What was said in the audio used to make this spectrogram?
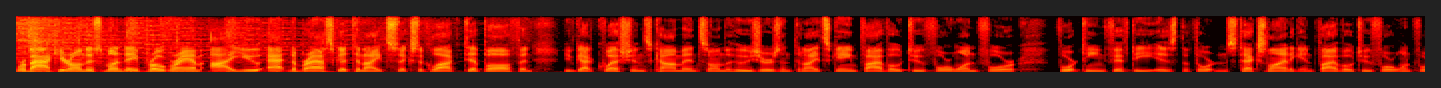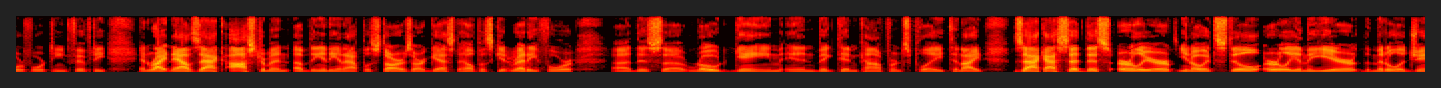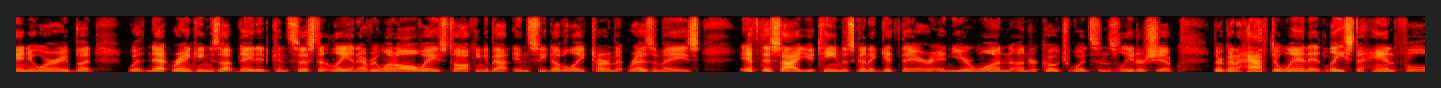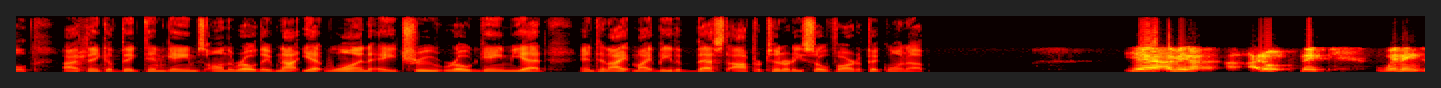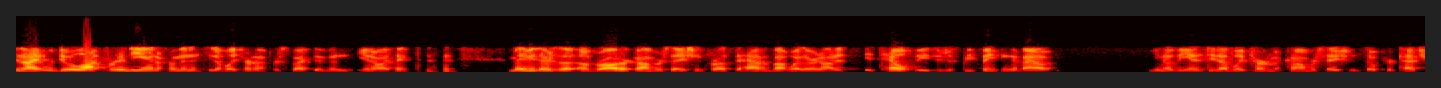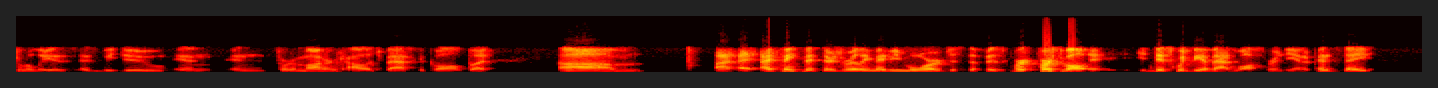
We're back here on this Monday program. IU at Nebraska tonight, 6 o'clock tip off. And if you've got questions, comments on the Hoosiers and tonight's game, 502 414 1450 is the Thornton's text line. Again, 502 414 1450. And right now, Zach Osterman of the Indianapolis Stars, our guest to help us get ready for uh, this uh, road game in Big Ten Conference play tonight. Zach, I said this earlier. You know, it's still early in the year, the middle of January, but with net rankings updated consistently and everyone always talking about NCAA tournament resumes, if this IU team is going to get there in year one under Coach Woodson's leadership, they're going to have to win at least a handful, I think, of Big Ten games on the road. They've not yet won a true road game yet, and tonight might be the best opportunity so far to pick one up. Yeah, I mean, I, I don't think winning tonight would do a lot for Indiana from an NCAA tournament perspective, and you know, I think maybe there's a, a, broader conversation for us to have about whether or not it's, it's healthy to just be thinking about, you know, the NCAA tournament conversation so perpetually as, as we do in in sort of modern college basketball. But um, I, I think that there's really maybe more just the physical. First of all, it, this would be a bad loss for Indiana. Penn State,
